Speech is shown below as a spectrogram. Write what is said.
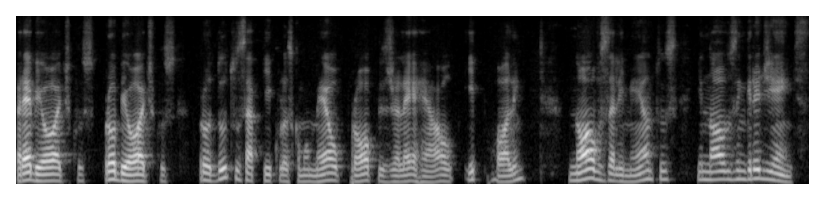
pré-bióticos, probióticos, produtos apícolas como mel, próprios, geleia real e pólen, novos alimentos e novos ingredientes,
